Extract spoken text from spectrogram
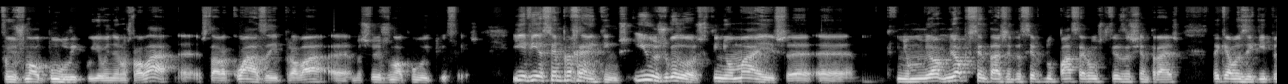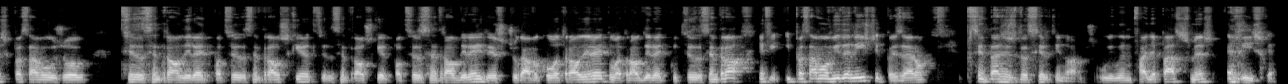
foi o Jornal Público, e eu ainda não estava lá, uh, estava quase a ir para lá, uh, mas foi o Jornal Público que o fez. E havia sempre rankings, e os jogadores que tinham mais... Uh, que tinham melhor, melhor porcentagem de acerto do passe eram os defesas centrais daquelas equipas que passavam o jogo defesa central direito pode ser a central esquerda, defesa central esquerda pode ser a central direito, este jogava com o lateral direito, o lateral direito com a defesa central, enfim, e passavam a vida nisto e depois eram percentagens de acerto enormes. O William falha passos, mas arrisca.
